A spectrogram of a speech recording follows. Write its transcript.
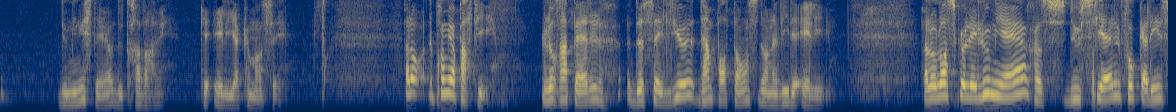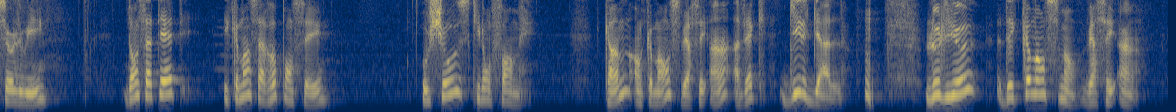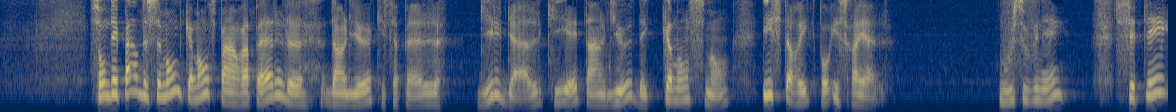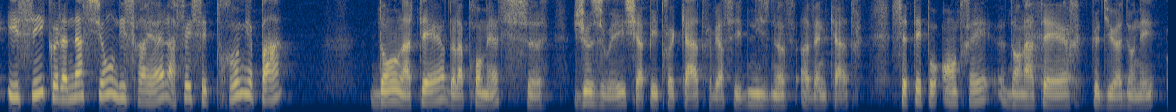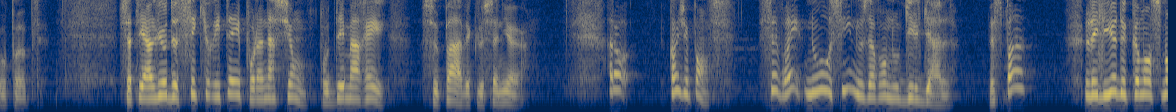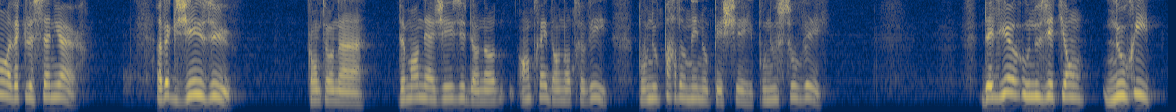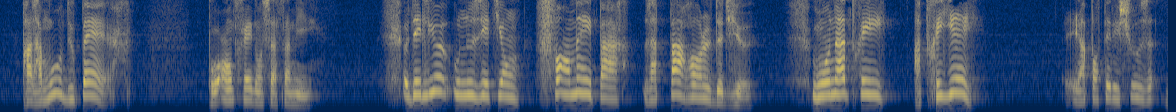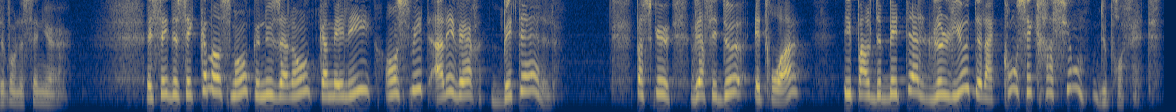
du ministère du travail qu'Élie a commencé. Alors, la première partie, le rappel de ces lieux d'importance dans la vie d'Élie. Alors lorsque les lumières du ciel focalisent sur lui, dans sa tête, il commence à repenser aux choses qui l'ont formé. Comme on commence, verset 1, avec Gilgal, le lieu des commencements, verset 1. Son départ de ce monde commence par un rappel d'un lieu qui s'appelle Gilgal, qui est un lieu des commencements historiques pour Israël. Vous vous souvenez? C'était ici que la nation d'Israël a fait ses premiers pas dans la terre de la promesse. Josué chapitre 4, versets 19 à 24. C'était pour entrer dans la terre que Dieu a donnée au peuple. C'était un lieu de sécurité pour la nation, pour démarrer ce pas avec le Seigneur. Alors, quand je pense, c'est vrai, nous aussi, nous avons nos Gilgal, n'est-ce pas? Les lieux de commencement avec le Seigneur, avec Jésus, quand on a demandé à Jésus d'entrer dans notre vie pour nous pardonner nos péchés, pour nous sauver. Des lieux où nous étions nourris par l'amour du Père pour entrer dans sa famille. Des lieux où nous étions formés par la parole de Dieu, où on a appris à prier, et apporter les choses devant le Seigneur. Et c'est de ces commencements que nous allons, comme Élie, ensuite aller vers Bethel. Parce que versets 2 et 3, il parle de Bethel, le lieu de la consécration du prophète.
